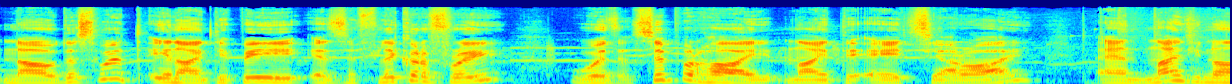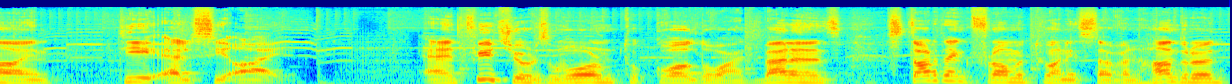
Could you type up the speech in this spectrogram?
Now the Swit E90P is flicker free with super high 98 CRI and 99 TLCI and features warm to cold white balance starting from 2700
